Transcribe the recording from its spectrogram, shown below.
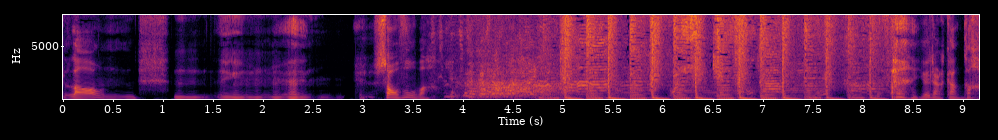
老嗯嗯嗯嗯少妇吧，有点尴尬。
